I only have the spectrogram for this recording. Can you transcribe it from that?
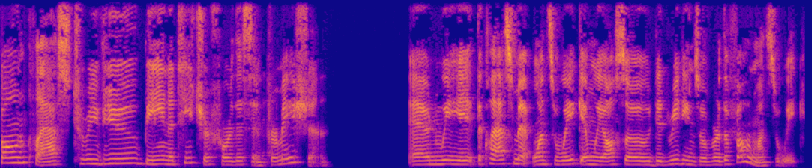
phone class to review being a teacher for this information. And we, the class met once a week and we also did readings over the phone once a week.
